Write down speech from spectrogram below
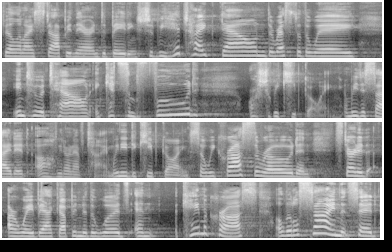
Bill and I stopping there and debating should we hitchhike down the rest of the way into a town and get some food or should we keep going? And we decided, oh, we don't have time. We need to keep going. So we crossed the road and started our way back up into the woods and came across a little sign that said,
